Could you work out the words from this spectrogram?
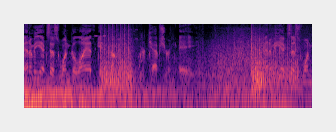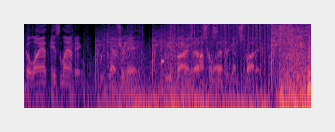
Enemy XS-1 Goliath incoming. We're capturing A. Enemy XS-1 Goliath is landing. We captured A. Be advised, hostile sentry gun spotted.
